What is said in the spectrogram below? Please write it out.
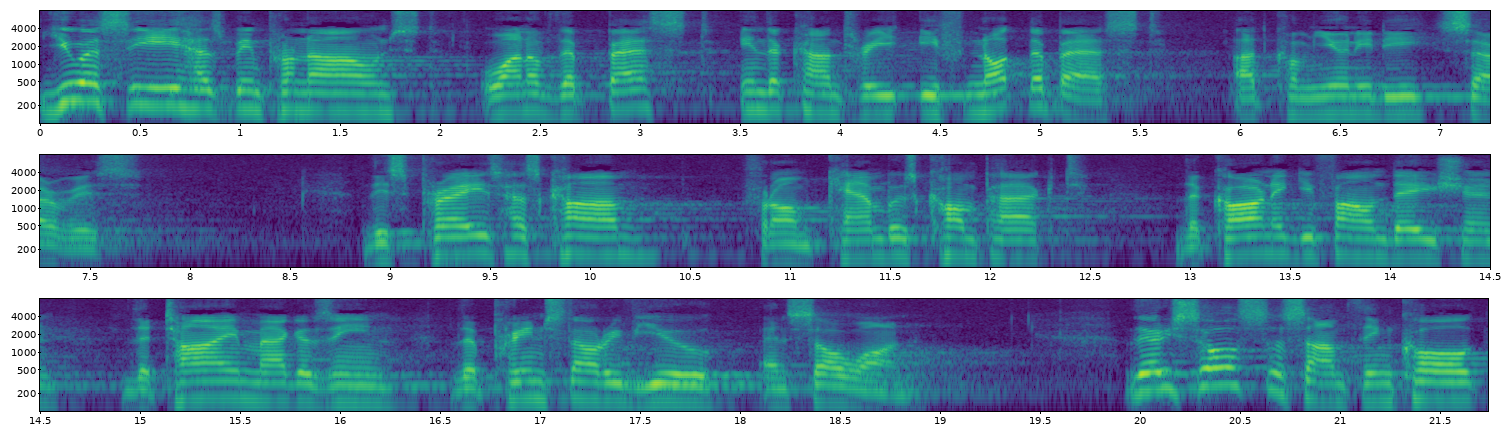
USC has been pronounced one of the best in the country, if not the best, at community service. This praise has come from Campus Compact, the Carnegie Foundation, the Time magazine, the Princeton Review, and so on. There is also something called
